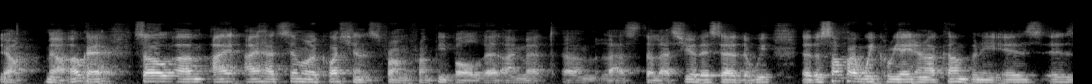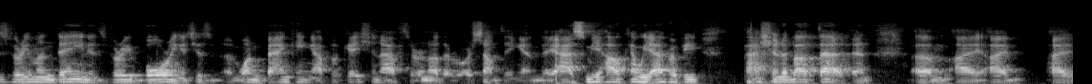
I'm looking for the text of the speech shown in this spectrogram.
Yeah, yeah, okay. So um, I, I had similar questions from, from people that I met um, last the last year. They said that we that the software we create in our company is is very mundane. It's very boring. It's just one banking application after another or something. And they asked me, how can we ever be passionate about that? And um, I, I I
